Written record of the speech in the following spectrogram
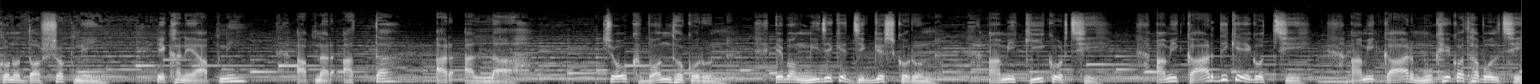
কোনো দর্শক নেই। এখানে আপনি, আপনার আত্মা আর আল্লাহ। চোখ বন্ধ করুন এবং নিজেকে জিজ্ঞেস করুন, আমি কি করছি? আমি কার দিকে এগোচ্ছি? আমি কার মুখে কথা বলছি?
